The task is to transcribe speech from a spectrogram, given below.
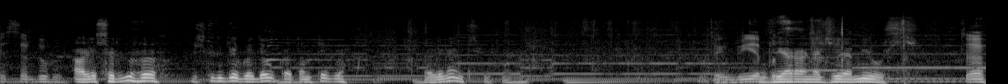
jest serduchy. ale serducho z drugiego dołka tamtego elegancki. Tak bije pod... Wiara, nadzieja, miłość. Tak.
